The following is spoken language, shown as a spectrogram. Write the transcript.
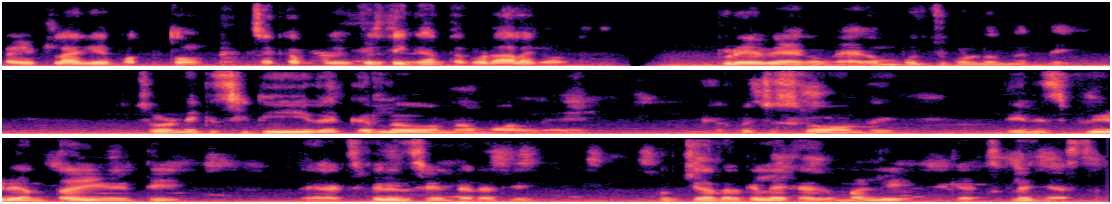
ఫ్లైట్ లాగే మొత్తం చెకప్ ఎవ్రీథింగ్ అంతా కూడా అలాగే ఉంటుంది. ఇప్పుడే వేగం వేగం పుంజుకుంటుందండి. చూడండి సిటీ దగ్గరలో ఉన్న మూలని కొంచెం స్లో ఉంది. దీని స్పీడ్ ఎంత ఏంటి దీని ఎక్స్పీరియన్స్ ఏంటి అనేది కొంచెం ఎదరికి లేక మళ్ళీ ఇంకా ఎక్స్ప్లెయిన్ చేస్తాను.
